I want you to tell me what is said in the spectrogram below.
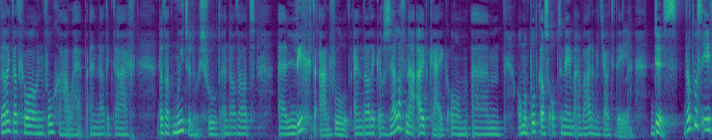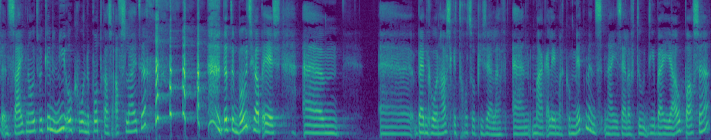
dat ik dat gewoon volgehouden heb. En dat ik daar... Dat dat moeiteloos voelt. En dat dat uh, licht aanvoelt. En dat ik er zelf naar uitkijk om, um, om een podcast op te nemen en waarde met jou te delen. Dus dat was even een side note. We kunnen nu ook gewoon de podcast afsluiten. dat de boodschap is. Um, uh, ben gewoon hartstikke trots op jezelf. En maak alleen maar commitments naar jezelf toe die bij jou passen.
